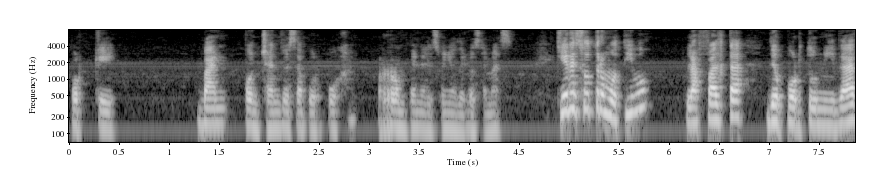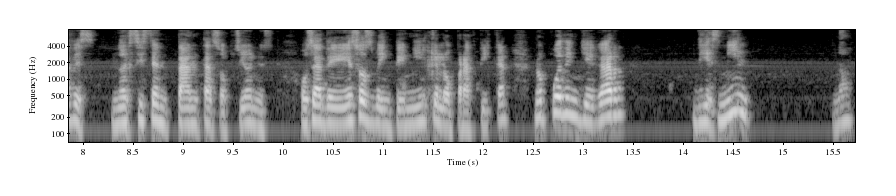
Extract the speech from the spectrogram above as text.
porque van ponchando esa burbuja, rompen el sueño de los demás. ¿Quieres otro motivo? La falta de oportunidades. No existen tantas opciones. O sea, de esos 20 mil que lo practican, no pueden llegar 10 mil. No,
